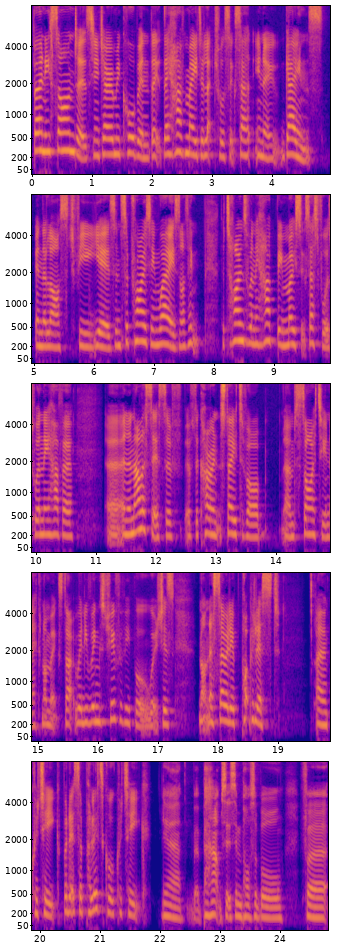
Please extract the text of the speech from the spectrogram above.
Bernie Sanders, you know, Jeremy Corbyn, they, they have made electoral success, you know, gains in the last few years in surprising ways. And I think the times when they have been most successful is when they have a uh, an analysis of, of the current state of our um, society and economics that really rings true for people, which is not necessarily a populist um, critique, but it's a political critique. Yeah, but perhaps it's impossible for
